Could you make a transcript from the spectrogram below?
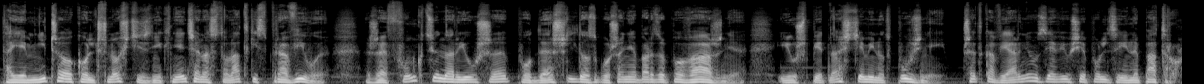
Tajemnicze okoliczności zniknięcia nastolatki sprawiły, że funkcjonariusze podeszli do zgłoszenia bardzo poważnie i już 15 minut później przed kawiarnią zjawił się policyjny patrol.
